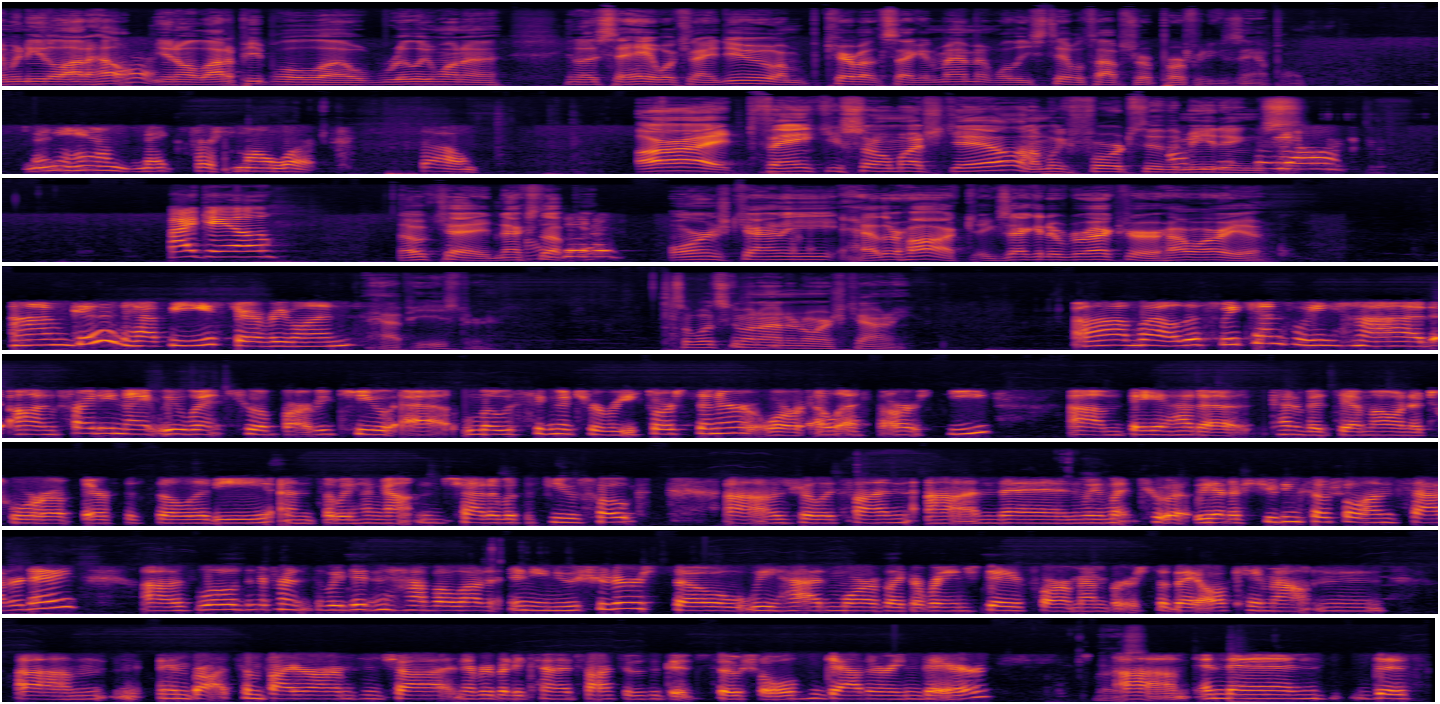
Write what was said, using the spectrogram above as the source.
And we need a lot of help. You know, a lot of people uh, really want to, you know, they say, hey, what can I do? I care about the Second Amendment. Well, these tabletops are a perfect example. Many hands make for small work. So, All right. Thank you so much, Gail. And I'm looking forward to the Happy meetings. Easter, y'all. Hi, Gail. Okay. Next Hi, up, David. Orange County, Heather Hawk, Executive Director. How are you? I'm good. Happy Easter, everyone. Happy Easter. So, what's going on in Orange County? Uh, well, this weekend we had on Friday night we went to a barbecue at Low Signature Resource Center or LSRC. Um, they had a kind of a demo and a tour of their facility, and so we hung out and chatted with a few folks. Uh, it was really fun. Uh, and then we went to a, we had a shooting social on Saturday. Uh, it was a little different. We didn't have a lot of any new shooters, so we had more of like a range day for our members. So they all came out and um, and brought some firearms and shot, and everybody kind of talked. It was a good social gathering there. Nice. Um, and then this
